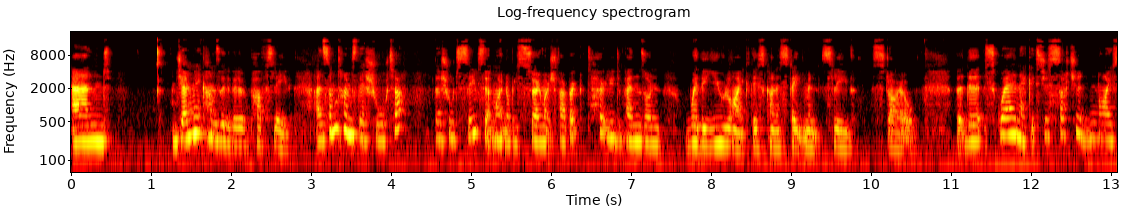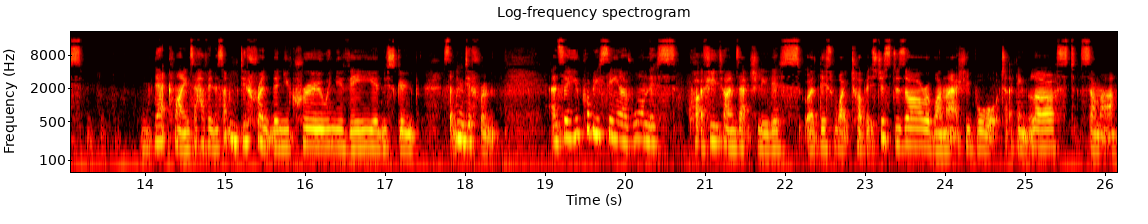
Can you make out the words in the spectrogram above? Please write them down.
And generally it comes with a bit of a puff sleeve. And sometimes they're shorter, they're shorter sleeves, so it might not be so much fabric. Totally depends on whether you like this kind of statement sleeve style. But the square neck, it's just such a nice neckline to have in. It's something different than your crew and your V and your scoop, something different. And so you've probably seen I've worn this quite a few times actually this uh, this white top. It's just a Zara one I actually bought I think last summer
